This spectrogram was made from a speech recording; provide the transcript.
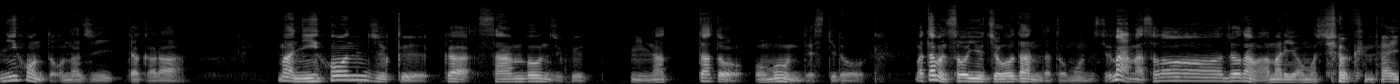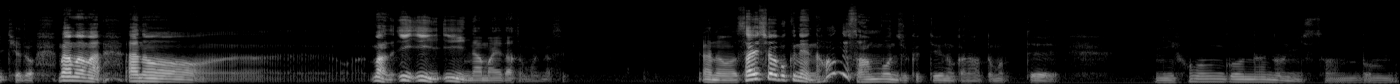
2本と同じだからまあ日本塾が3本塾になったと思うんですけどまあ多分そういう冗談だと思うんですけどまあまあその冗談はあまり面白くないけどまあまあまああのー、まあいいいいいい名前だと思います。あの最初は僕ねなんで三本塾っていうのかなと思って日本語なのに三本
